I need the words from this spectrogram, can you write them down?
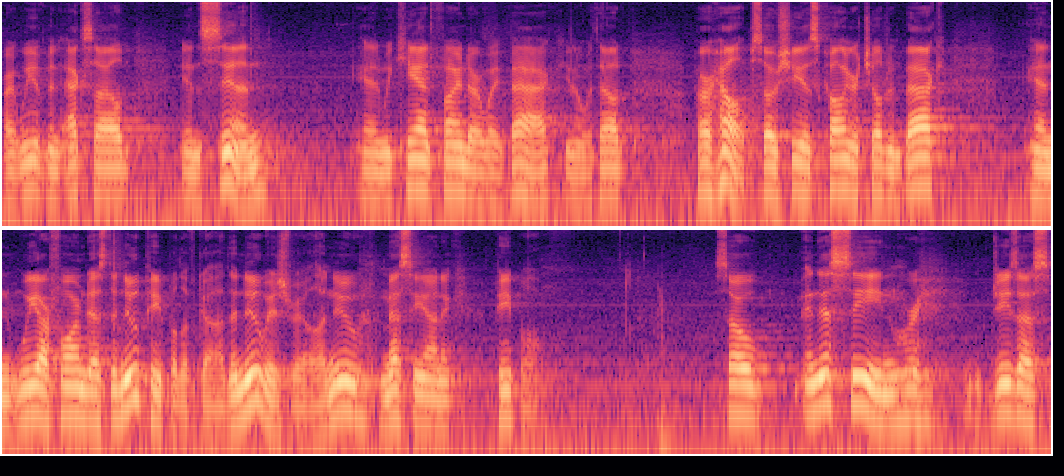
Right? We have been exiled in sin, and we can't find our way back, you know, without her help. So she is calling her children back and we are formed as the new people of God, the new Israel, a new messianic people. So, in this scene where Jesus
